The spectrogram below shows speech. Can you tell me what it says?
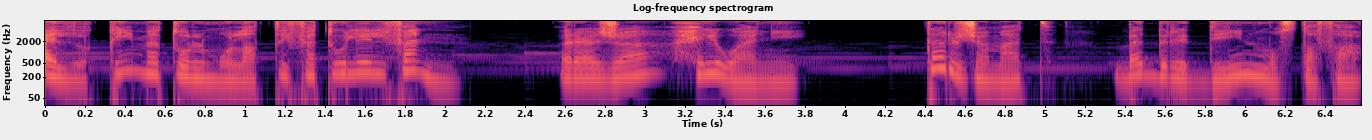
القيمة الملطفة للفن. رجا حلواني. ترجمة بدر الدين مصطفى.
